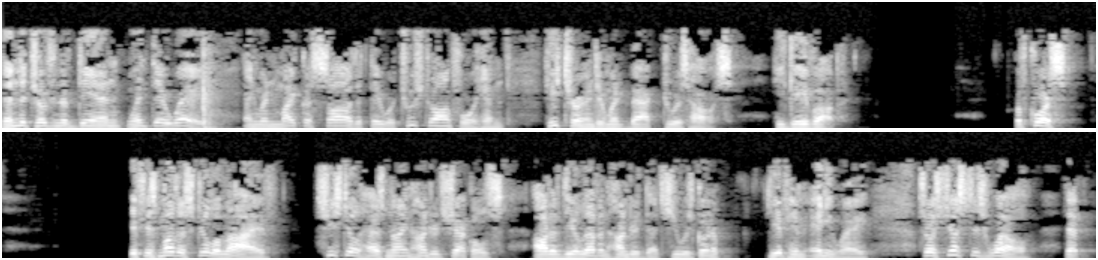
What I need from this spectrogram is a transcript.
Then the children of Dan went their way, and when Micah saw that they were too strong for him, he turned and went back to his house. He gave up. Of course, if his mother's still alive, she still has 900 shekels out of the 1100 that she was going to give him anyway. So it's just as well that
